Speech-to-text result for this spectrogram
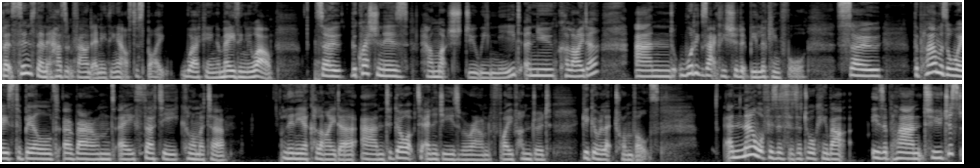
But since then, it hasn't found anything else, despite working amazingly well. So the question is how much do we need a new collider and what exactly should it be looking for? So the plan was always to build around a 30 kilometre linear collider and to go up to energies of around 500 gigaelectron volts. And now, what physicists are talking about is a plan to just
